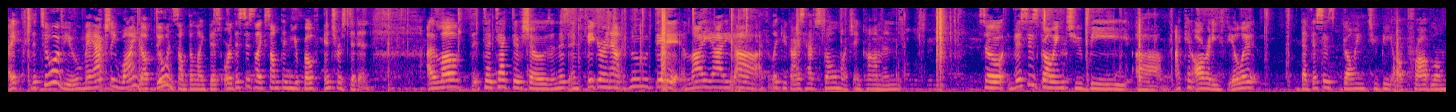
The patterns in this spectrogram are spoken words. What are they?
right? The two of you may actually wind up doing something like this, or this is like something you're both interested in. I love detective shows and this and figuring out who did it and la di da di da. I feel like you guys have so much in common. So this is going to be, um, I can already feel it, that this is going to be a problem.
